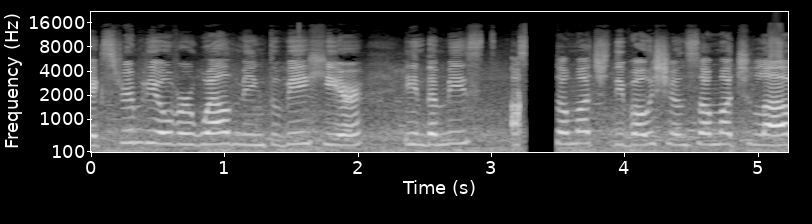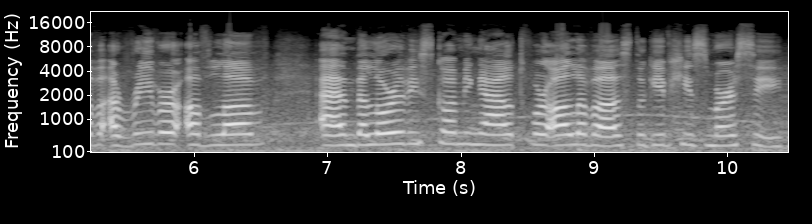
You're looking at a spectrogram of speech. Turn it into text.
extremely overwhelming to be here in the midst of so much devotion, so much love, a river of love. And the Lord is coming out for all of us to give His mercy.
